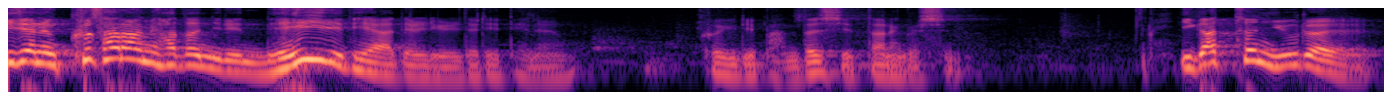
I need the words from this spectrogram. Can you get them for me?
이제는 그 사람이 하던 일이 내 일이 돼야 될 일들이 되는 그 일이 반드시 있다는 것입니다. 이 같은 이유를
